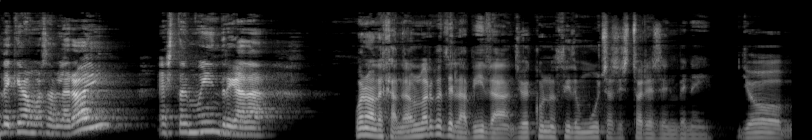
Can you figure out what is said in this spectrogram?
¿De qué vamos a hablar hoy? Estoy muy intrigada. Bueno, Alejandra, a lo largo de la vida yo he conocido muchas historias en BNI. Yo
